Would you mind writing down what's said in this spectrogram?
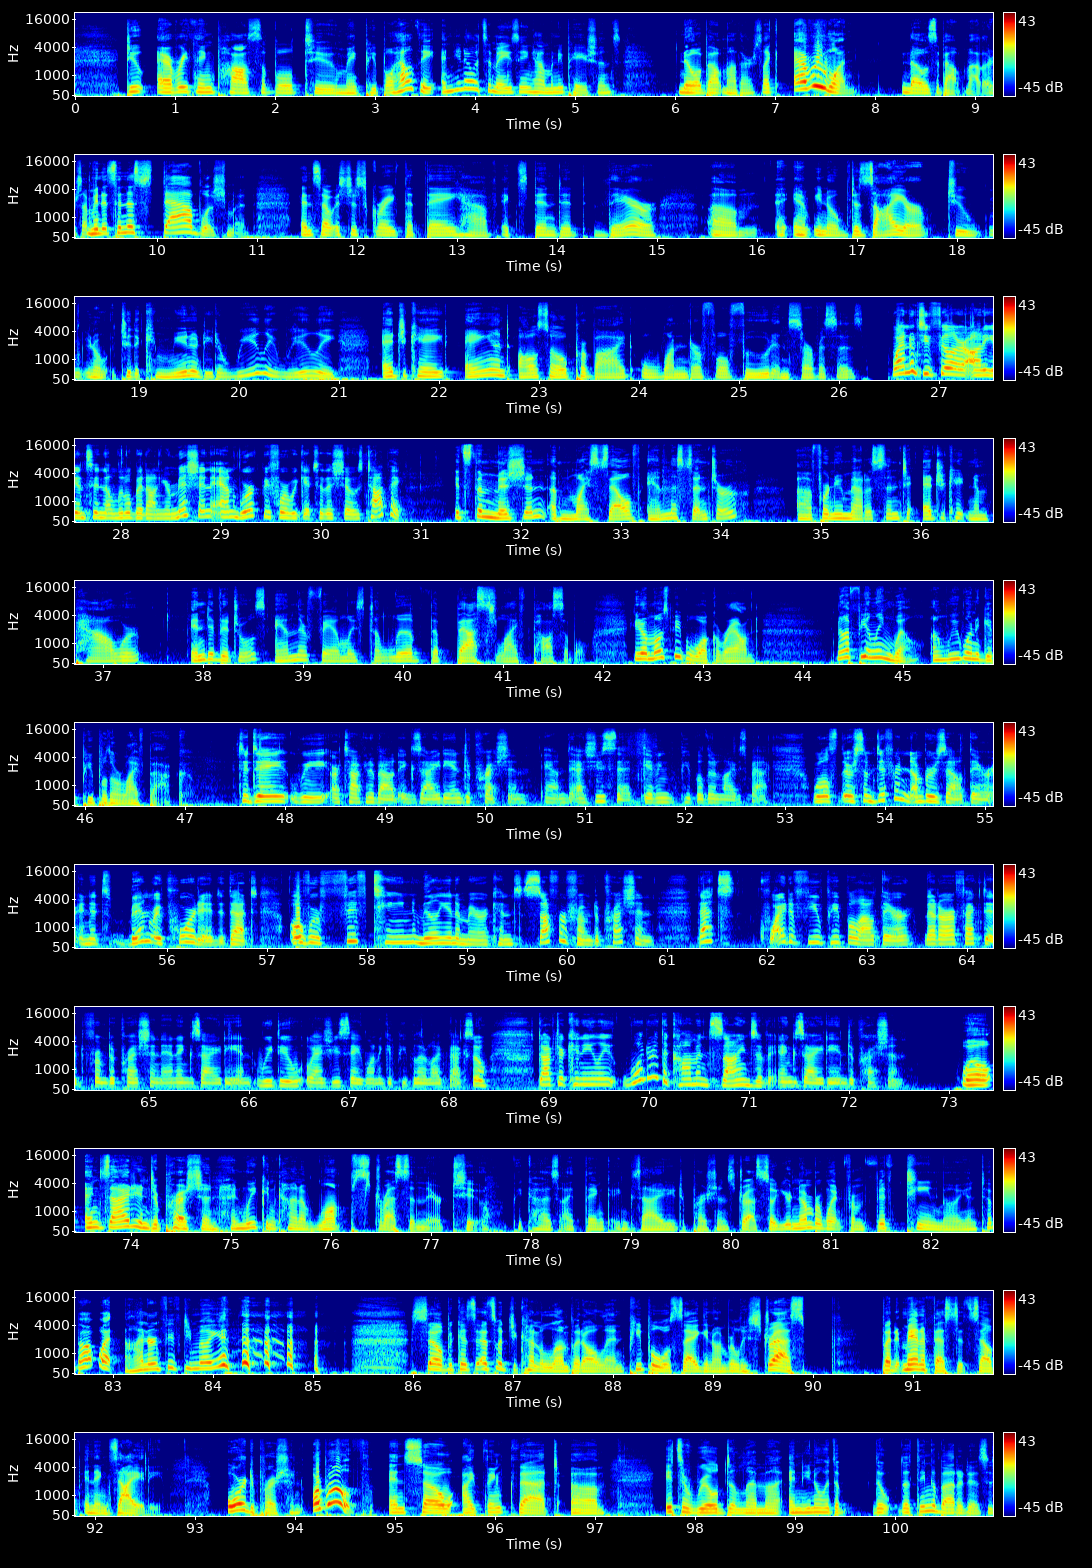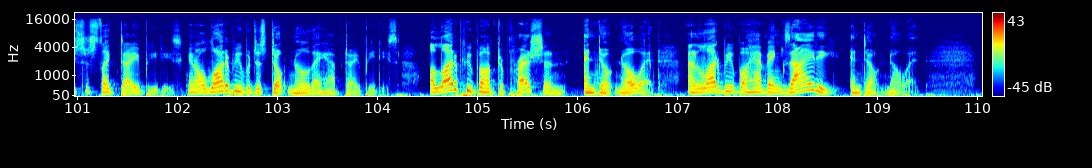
do everything possible to make people healthy. And, you know, it's amazing how many patients know about mothers. Like everyone knows about mothers. I mean, it's an establishment. And so it's just great that they have extended their um, and, you know desire to you know to the community to really really educate and also provide wonderful food and services. Why don't you fill our audience in a little bit on your mission and work before we get to the show's topic? It's the mission of myself and the Center uh, for New Medicine to educate and empower individuals and their families to live the best life possible. You know, most people walk around not feeling well, and we want to give people their life back. Today, we are talking about anxiety and depression, and as you said, giving people their lives back. Well, there's some different numbers out there, and it's been reported that over 15 million Americans suffer from depression. That's quite a few people out there that are affected from depression and anxiety. And we do, as you say, want to give people their life back. So, Dr. Connealy, what are the common signs of anxiety and depression? Well, anxiety and depression, and we can kind of lump stress in there too, because I think anxiety, depression, stress. So your number went from 15 million to about what, 150 million? so, because that's what you kind of lump it all in. People will say, you know, I'm really stressed, but it manifests itself in anxiety or depression or both. And so I think that um, it's a real dilemma. And you know, what the the the thing about it is it's just like diabetes. You know, a lot of people just don't know they have diabetes. A lot of people have depression and don't know it. And a lot of people have anxiety and don't know it.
